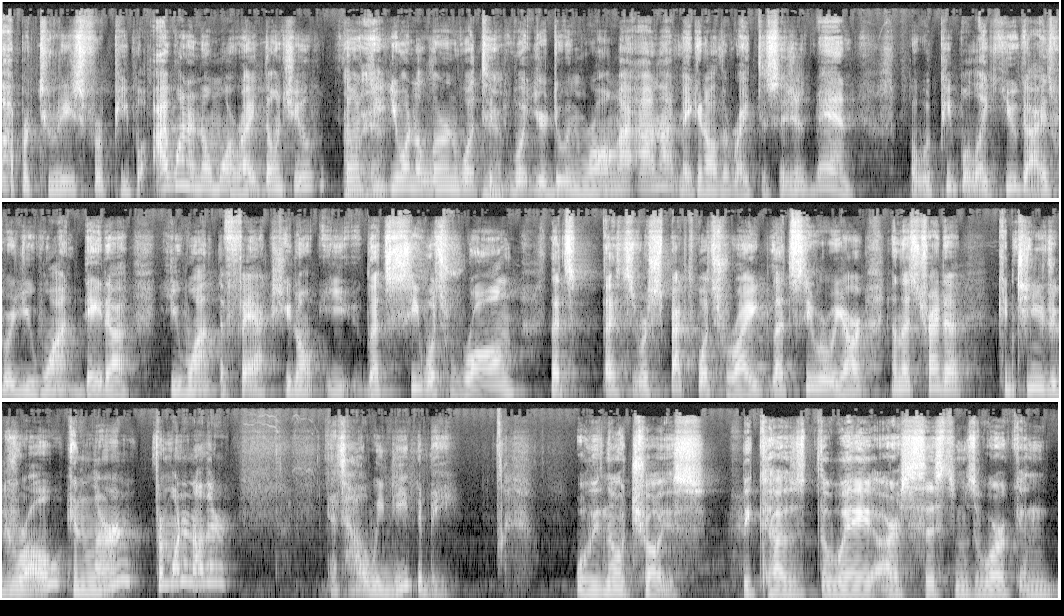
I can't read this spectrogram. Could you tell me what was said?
opportunities for people. I want to know more, right? Don't you? Don't oh, yeah. you? You want to learn what to what you're doing wrong? I, I'm not making all the right decisions, man. But with people like you guys, where you want data, you want the facts. You don't. You, let's see what's wrong. Let's let's respect what's right. Let's see where we are, and let's try to continue to grow and learn from one another. That's how we need to be. Well, we've no choice because the way our systems work and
